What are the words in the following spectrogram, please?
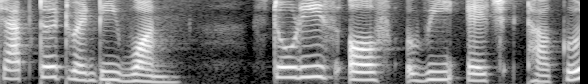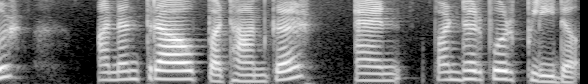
Chapter 21 Stories of V. H. Thakur, Anantrao Patankar, and Pandharpur Pleader.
